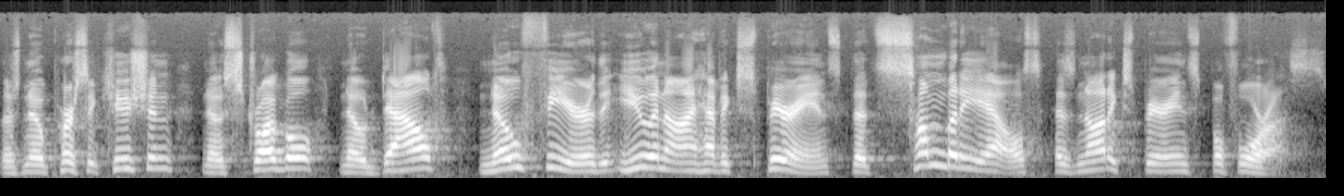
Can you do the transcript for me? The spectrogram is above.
There's no persecution, no struggle, no doubt, no fear that you and I have experienced that somebody else has not experienced before us.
